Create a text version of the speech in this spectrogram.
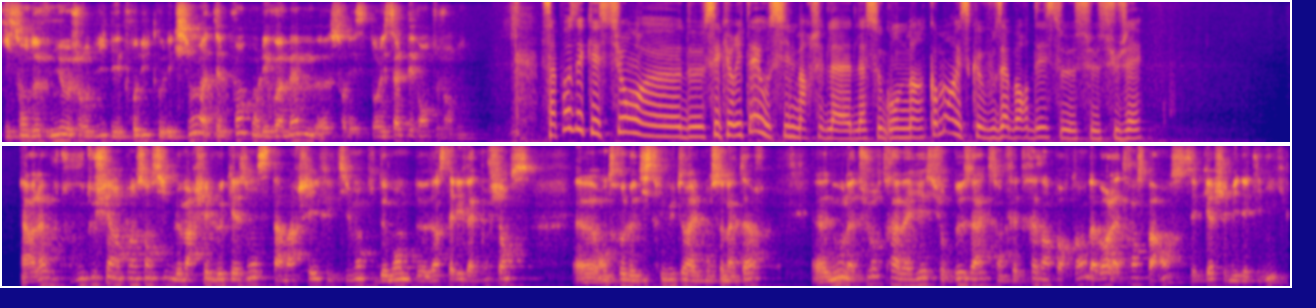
qui sont devenus aujourd'hui des produits de collection à tel point qu'on les voit même sur les, dans les salles des ventes aujourd'hui. Ça pose des questions de sécurité aussi, le marché de la, seconde main. Comment est-ce que vous abordez ce sujet? Alors là, vous, touchez un point sensible. Le marché de l'occasion, c'est un marché effectivement qui demande d'installer de, la confiance euh, entre le distributeur et le consommateur. Euh, nous, on a toujours travaillé sur deux axes en fait très importants. D'abord, la transparence, c'est le cas chez Mediaclinic,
